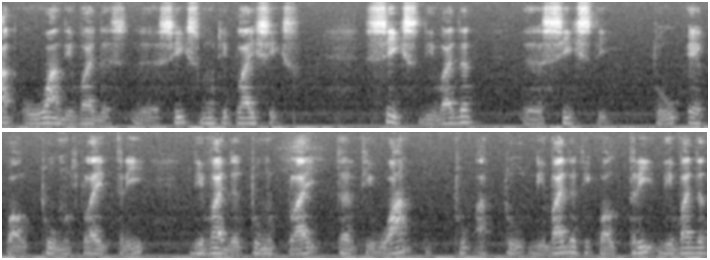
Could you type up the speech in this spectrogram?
add 1 divided uh, 6 multiply 6 6 divided uh, 62 equal 2 multiply 3 divided 2 multiply 31 2 at 2 divided equal 3 divided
